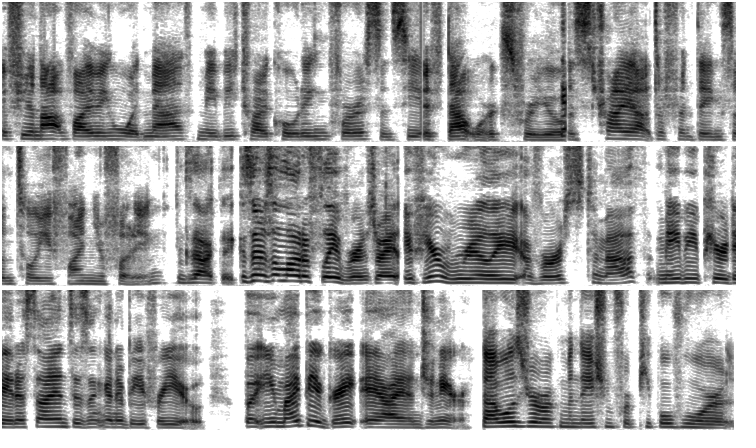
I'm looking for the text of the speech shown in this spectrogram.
If you're not vibing with math, maybe try coding first and see if that works for you. Just try out different things until you find your footing. Exactly, because there's a lot of flavors, right? If you're really averse to math, maybe pure data science isn't going to be for you but you might be a great AI engineer. That was your recommendation for people who are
